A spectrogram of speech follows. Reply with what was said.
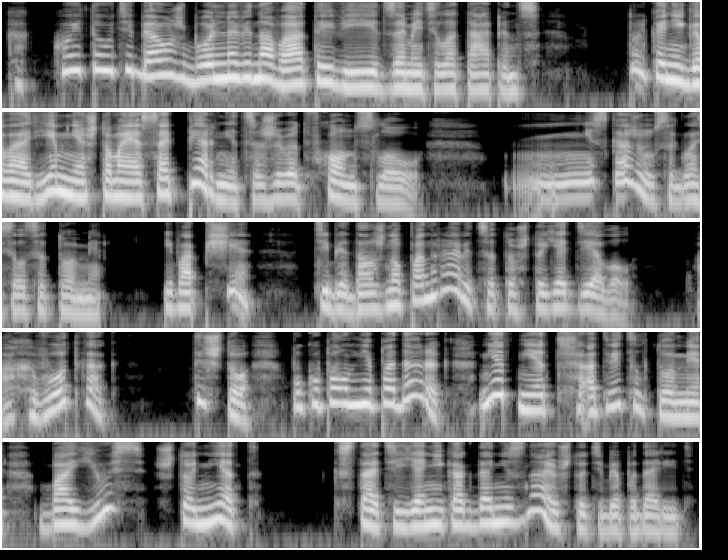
Какой-то у тебя уж больно виноватый вид, заметила Таппенс. Только не говори мне, что моя соперница живет в Хонслоу. «Не скажу», — согласился Томми. «И вообще, тебе должно понравиться то, что я делал». «Ах, вот как! Ты что, покупал мне подарок?» «Нет-нет», — ответил Томми. «Боюсь, что нет. Кстати, я никогда не знаю, что тебе подарить».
